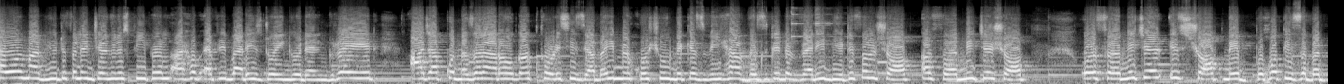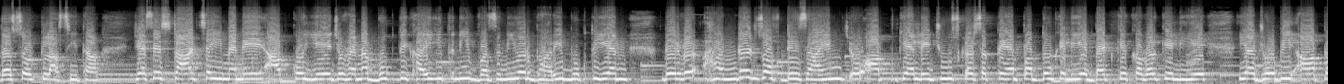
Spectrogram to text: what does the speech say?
Hello my beautiful and generous people I hope everybody is doing good and great आज आपको नज़र आ रहा होगा, थोड़ी सी ज़्यादा ही मैं खुश हूँ because we have visited a very beautiful shop a furniture shop और फर्नीचर इस शॉप में बहुत ही ज़बरदस्त और क्लासी था। जैसे स्टार्ट से ही मैंने आपको ये जो है ना बुक दिखाई, इतनी वजनी और भारी बुक थी and there were hundreds of design जो आप क्या ले चूज़ कर सकते हैं, पर्दों के लिए बेड के कवर के लिए, या जो भी आप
